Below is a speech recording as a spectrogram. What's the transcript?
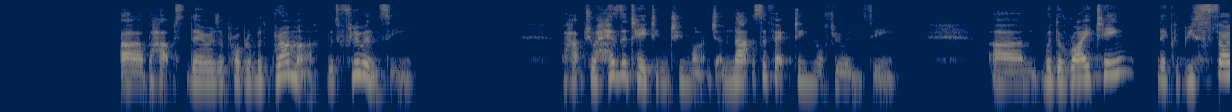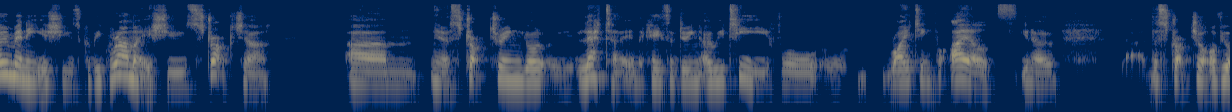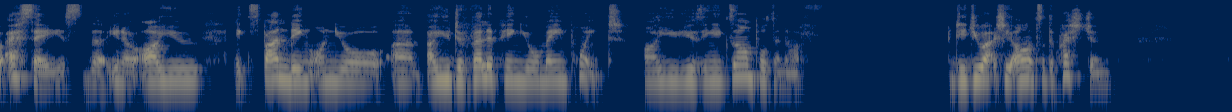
uh, perhaps there is a problem with grammar with fluency perhaps you're hesitating too much and that's affecting your fluency. Um, with the writing, there could be so many issues, could be grammar issues, structure, um, you know, structuring your letter in the case of doing OET for writing for IELTS, you know, the structure of your essays that you know are you expanding on your um, are you developing your main point are you using examples enough did you actually answer the question?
